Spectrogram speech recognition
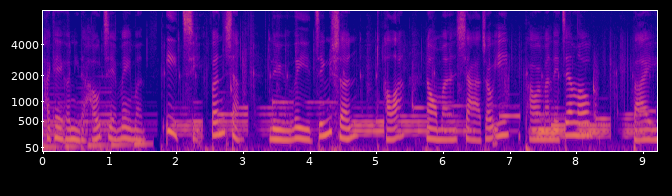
还可以和你的好姐妹们一起分享女力精神。好啦，那我们下周一 Power Monday 见喽，拜。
